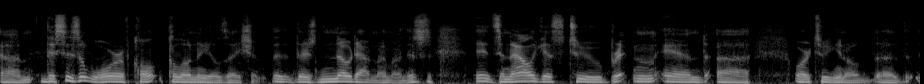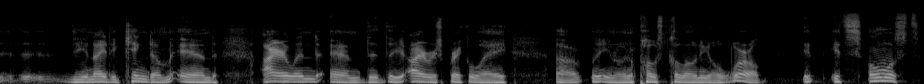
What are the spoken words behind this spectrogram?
Um, this is a war of colonialization. There's no doubt in my mind. This is it's analogous to Britain and uh, or to you know the, the, United Kingdom and Ireland and the, the Irish breakaway. Uh, you know, in a post-colonial world, it, it's almost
